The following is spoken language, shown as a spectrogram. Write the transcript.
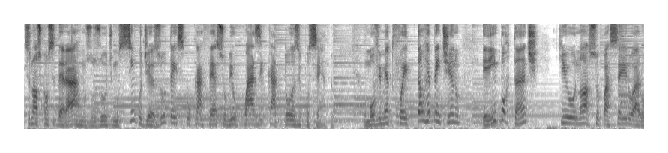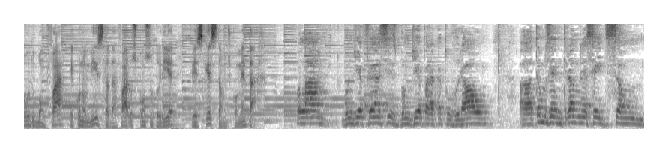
Se nós considerarmos os últimos cinco dias úteis, o café subiu quase 14%. O movimento foi tão repentino e importante que o nosso parceiro Haroldo Bonfá, economista da Faros Consultoria, fez questão de comentar. Olá, bom dia Francis, bom dia para Catu Rural. Uh, estamos entrando nessa edição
